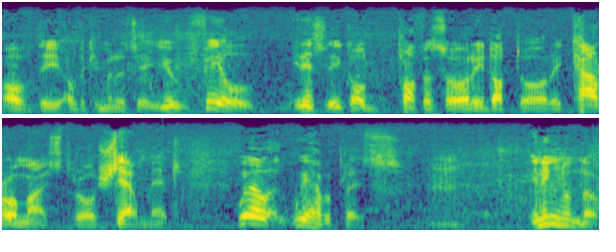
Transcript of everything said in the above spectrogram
of the, of the community. You feel in Italy called professori, dottori, caro maestro, cher maître. Well, we have a place. Hmm. In England, no.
